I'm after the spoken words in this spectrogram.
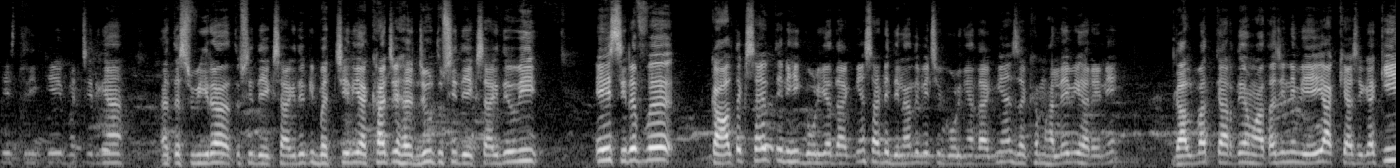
ਕਿਸ ਤਰੀਕੇ ਬੱਚੇ ਦੀਆਂ ਅ, ਤਸਵੀਰਾਂ ਤੁਸੀਂ ਦੇਖ ਸਕਦੇ ਹੋ ਕਿ ਬੱਚੇ ਦੀਆਂ ਅੱਖਾਂ 'ਚ ਹੰਝੂ ਤੁਸੀਂ ਦੇਖ ਸਕਦੇ ਹੋ ਵੀ ਇਹ ਸਿਰਫ ਕਾਲ ਤਖਤ ਸਾਹਿਬ ਤੇ ਨਹੀਂ ਗੋਲੀਆਂ ਦਾਗੀਆਂ ਸਾਡੇ ਦਿਲਾਂ ਦੇ ਵਿੱਚ ਗੋਲੀਆਂ ਦਾਗੀਆਂ ਜ਼ਖਮ ਹੱਲੇ ਵੀ ਹਰੇ ਨੇ। ਗੱਲਬਾਤ ਕਰਦੇ ਆ ਮਾਤਾ ਜੀ ਨੇ ਵੀ ਇਹ ਆਖਿਆ ਸੀਗਾ ਕਿ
